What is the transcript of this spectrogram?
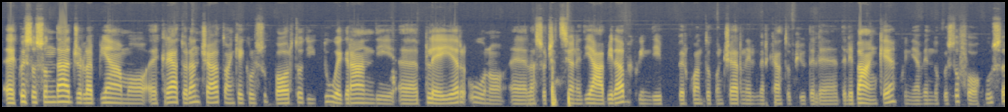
Eh, questo sondaggio l'abbiamo eh, creato e lanciato anche col supporto di due grandi eh, player, uno è l'associazione di Abilab, quindi per quanto concerne il mercato più delle, delle banche, quindi avendo questo focus,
